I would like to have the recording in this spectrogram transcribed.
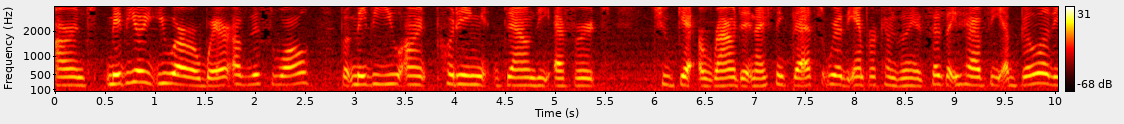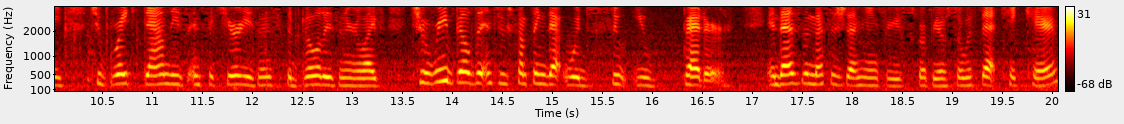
aren't, maybe you are aware of this wall, but maybe you aren't putting down the effort to get around it. And I think that's where the Emperor comes in. It says that you have the ability to break down these insecurities and instabilities in your life to rebuild it into something that would suit you better. And that is the message that I'm hearing for you, Scorpio. So with that, take care.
